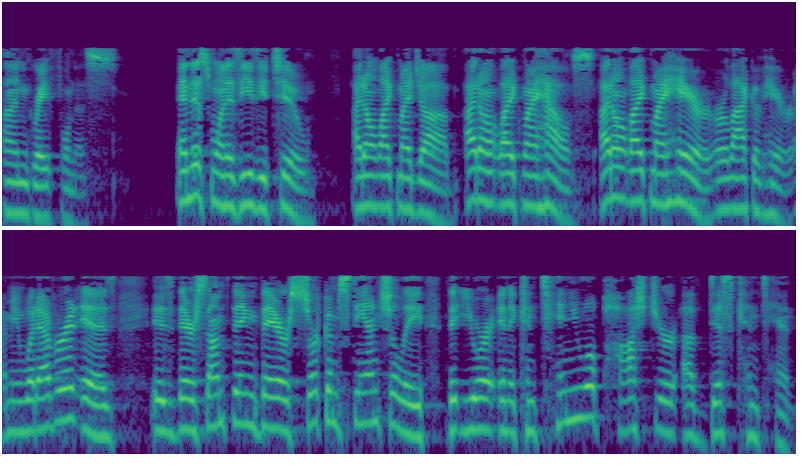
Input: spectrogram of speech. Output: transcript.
ungratefulness. And this one is easy too. I don't like my job. I don't like my house. I don't like my hair or lack of hair. I mean, whatever it is, is there something there circumstantially that you are in a continual posture of discontent,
